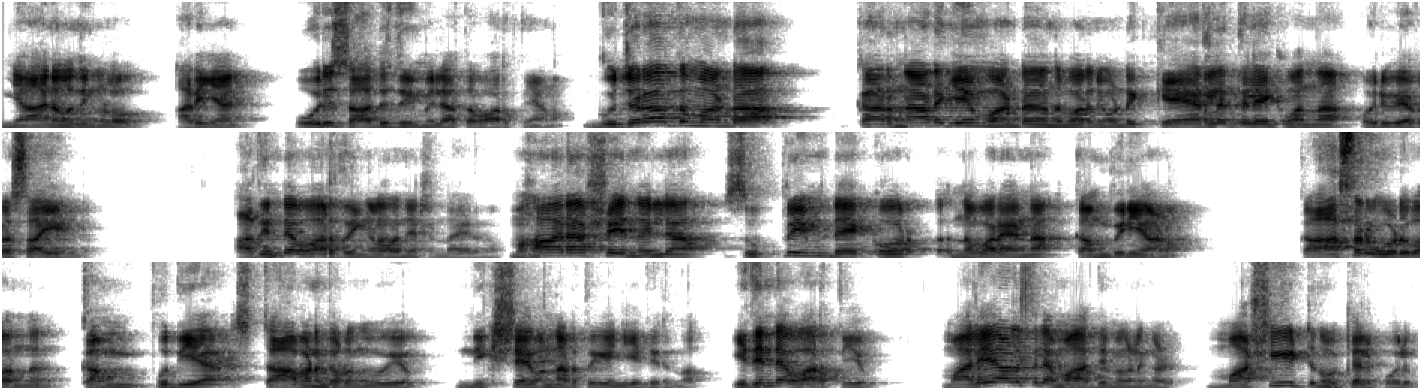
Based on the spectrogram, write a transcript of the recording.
ഞാനോ നിങ്ങളോ അറിയാൻ ഒരു സാധ്യതയുമില്ലാത്ത വാർത്തയാണ്. ഗുജറാത്തും വേണ്ട കർണാടകയും വേണ്ട എന്ന് പറഞ്ഞുകൊണ്ട് കേരളത്തിലേക്ക് വന്ന ഒരു വ്യവസായി ഉണ്ട് അതിന്റെ വാർത്ത നിങ്ങൾ അറിഞ്ഞിട്ടുണ്ടായിരുന്നു. മഹാരാഷ്ട്ര എന്നില്ല സുപ്രീം ഡേക്കോർ എന്ന് പറയുന്ന കമ്പനിയാണോ. കാസർഗോഡ് വന്ന് കം പുതിയ സ്ഥാപനം തുടങ്ങുകയും നിക്ഷേപം നടത്തുകയും ചെയ്തിരുന്നു. ഇതിന്റെ വാർത്തയും മലയാളത്തിലെ മാധ്യമങ്ങൾ മഷിയിട്ട് നോക്കിയാൽ പോലും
